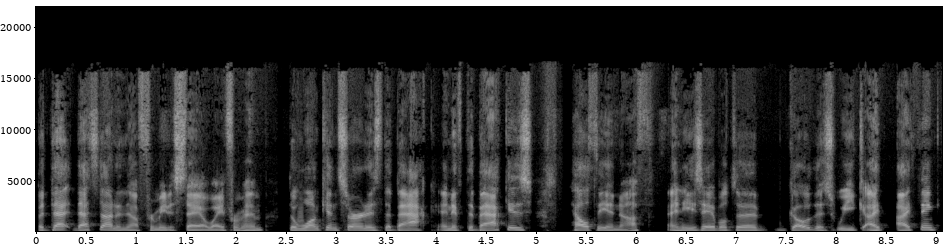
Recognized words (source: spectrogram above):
but that that's not enough for me to stay away from him. The one concern is the back, and if the back is healthy enough and he's able to go this week, I I think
